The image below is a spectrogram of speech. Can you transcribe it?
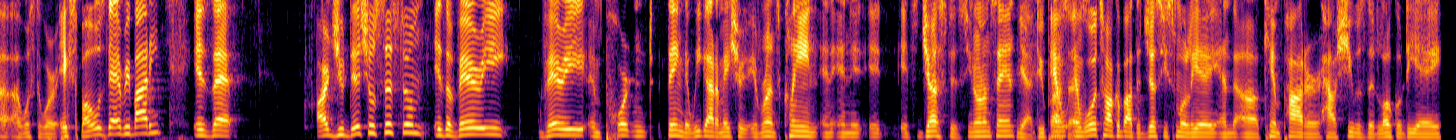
uh, uh, what's the word, exposed to everybody is that our judicial system is a very, very important thing that we got to make sure it runs clean and, and it, it it's justice. You know what I'm saying? Yeah, due And- process. And, we'll talk about the Jussie Smollett and the uh, Kim Potter, how she was the local DA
